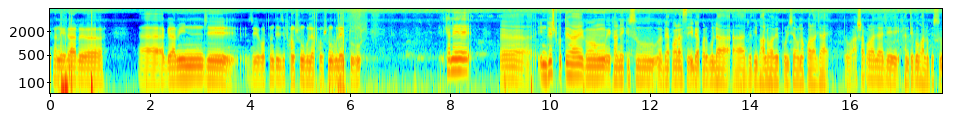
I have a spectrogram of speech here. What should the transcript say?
এখানকার গ্রামীণ যে যে অর্থনীতির যে ফাংশনগুলো ফাংশনগুলো একটু এখানে ইনভেস্ট করতে হয় এবং এখানে কিছু ব্যাপার আছে। এই ব্যাপারগুলা যদি ভালোভাবে পরিচালনা করা যায়, তো আশা করা যায় যে এখান থেকেও ভালো কিছু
